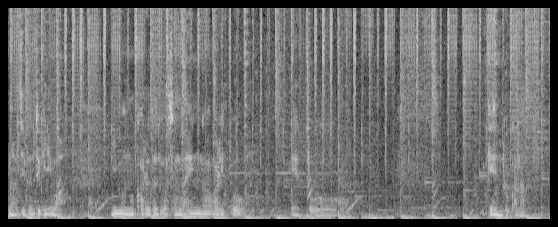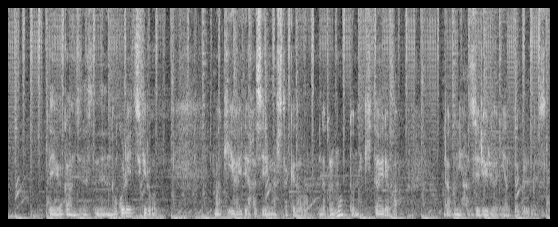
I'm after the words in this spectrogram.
まあ自分的には今の体ではその辺が割とえっ、ー、と限度かなっていう感じですね。残り1キロまあ気合で走りましたけどだからもっとね鍛えれば楽に走れるようになってくるんですが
